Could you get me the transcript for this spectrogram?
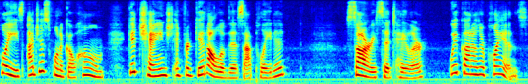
Please, I just want to go home, get changed, and forget all of this, I pleaded. Sorry, said Taylor. We've got other plans.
